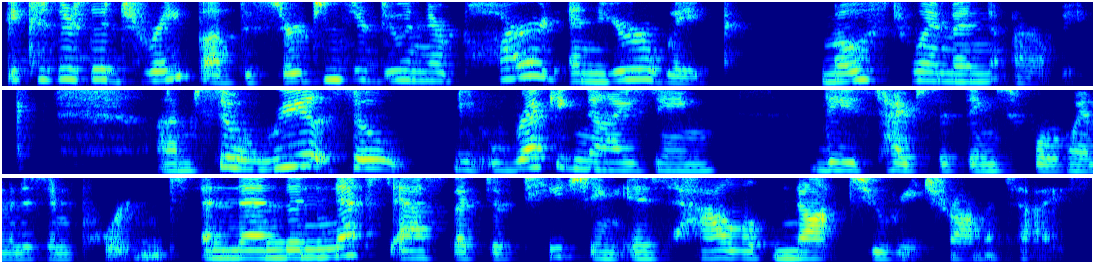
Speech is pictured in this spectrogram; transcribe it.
because there's a drape up. The surgeons are doing their part and you're awake. Most women are awake. Um, so real, so you know, recognizing these types of things for women is important. And then the next aspect of teaching is how not to re-traumatize.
